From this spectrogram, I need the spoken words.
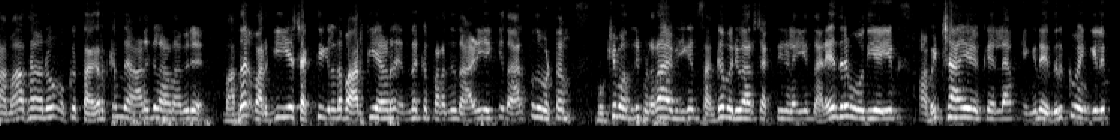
സമാധാനവും ഒക്കെ തകർക്കുന്ന ആളുകളാണ് അവർ. മതവർഗീയ ശക്തികളുടെ പാർട്ടിയാണ് എന്നൊക്കെ പറഞ്ഞ് നാഴികയ്ക്ക് നാൽപ്പത് വട്ടം മുഖ്യമന്ത്രി പിണറായി വിജയൻ സംഘപരിവാർ ശക്തികളെയും നരേന്ദ്രമോദിയെയും അമിത്ഷായെയും ഒക്കെ എല്ലാം എങ്ങനെ എതിർക്കുമെങ്കിലും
